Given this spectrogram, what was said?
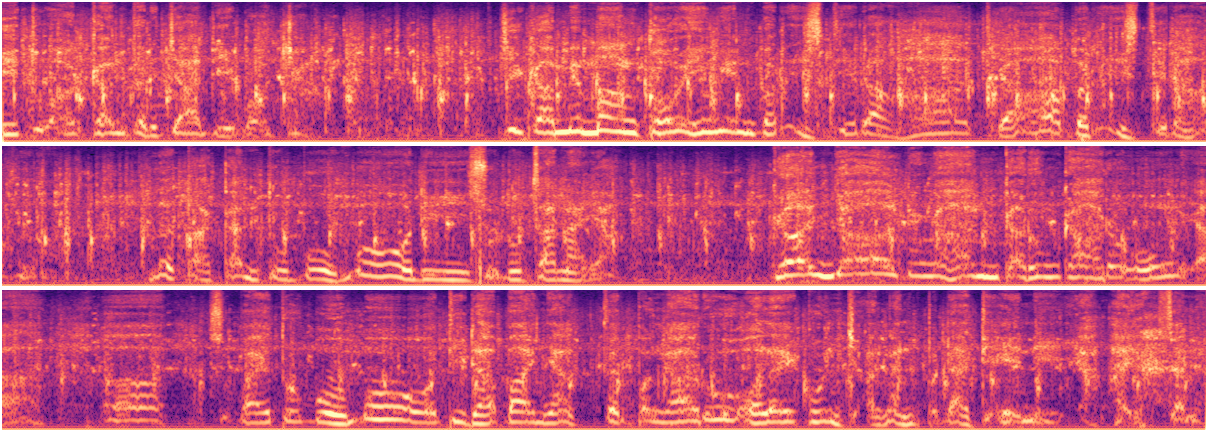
itu akan terjadi, bocah. Jika memang kau ingin beristirahat, ya beristirahatlah. Letakkan tubuhmu di sudut sana ya. Ganjal dengan karung-karung ya. Ah, supaya tubuhmu tidak banyak terpengaruh oleh guncangan pedati ini. Ya, ayo sana.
